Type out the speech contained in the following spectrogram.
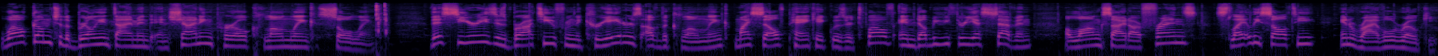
Welcome to the Brilliant Diamond and Shining Pearl Clone Link Soul Link. This series is brought to you from the creators of the Clone Link, myself, Pancake Wizard 12, and W3S7, alongside our friends, SlightliSalti and Rival Roki.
